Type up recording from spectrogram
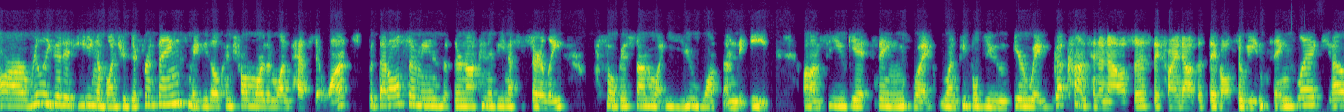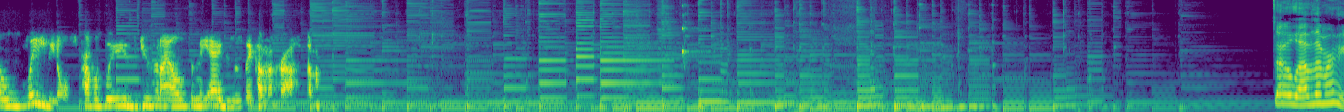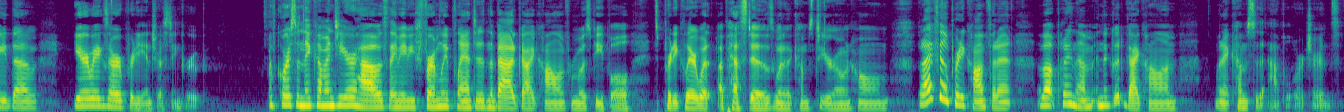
are really good at eating a bunch of different things. Maybe they'll control more than one pest at once, but that also means that they're not going to be necessarily focused on what you want them to eat. Um, so you get things like when people do earwig gut content analysis, they find out that they've also eaten things like uh, lady beetles, probably the juveniles and the eggs as they come across them. So, love them or hate them, earwigs are a pretty interesting group. Of course, when they come into your house, they may be firmly planted in the bad guy column for most people. It's pretty clear what a pest is when it comes to your own home. But I feel pretty confident about putting them in the good guy column when it comes to the apple orchards.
